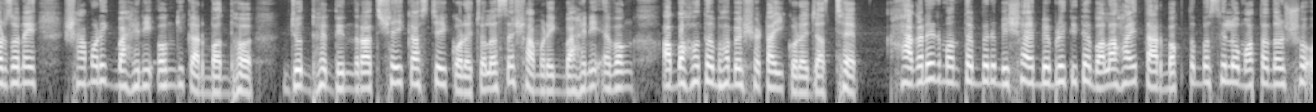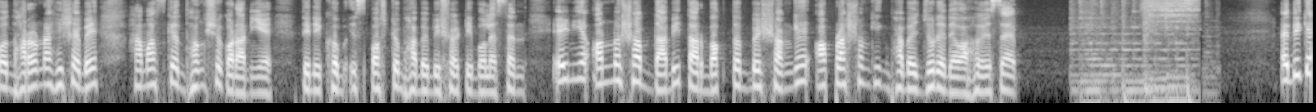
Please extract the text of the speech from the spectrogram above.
অর্জনে সামরিক বাহিনী অঙ্গীকারবদ্ধ। যুদ্ধের দিনরাত সেই কাজটি করে চলেছে সামরিক বাহিনী এবং অব্যাহতভাবে সেটাই করে যাচ্ছে। হাগারের মন্তব্যের বিষয়ে বিবৃতিতে বলা হয়, তার বক্তব্য ছিল মতাদর্শ ও ধারণা হিসেবে হামাসকে ধ্বংস করা নিয়ে। তিনি খুব স্পষ্টভাবে বিষয়টি বলেছেন। এই নিয়ে অন্য সব দাবি তার বক্তব্যের সঙ্গে অপ্রাসঙ্গিকভাবে জুড়ে দেওয়া হয়েছে। এদিকে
